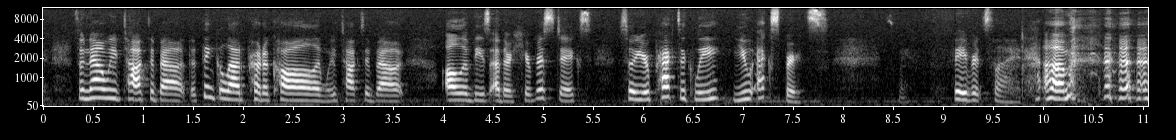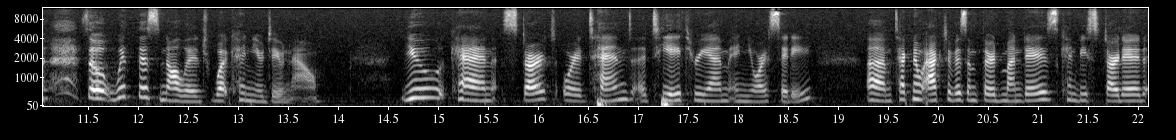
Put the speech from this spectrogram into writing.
so now we've talked about the Think Aloud protocol and we've talked about all of these other heuristics. So you're practically UX experts favorite slide. Um, so with this knowledge, what can you do now? You can start or attend a TA3M in your city. Um, Techno Activism Third Mondays can be started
